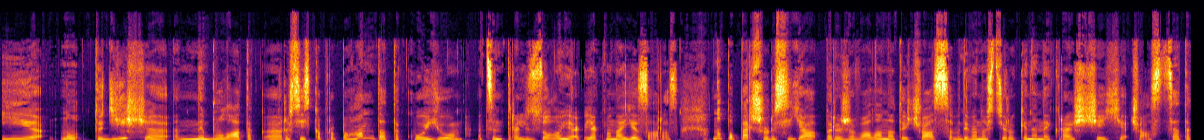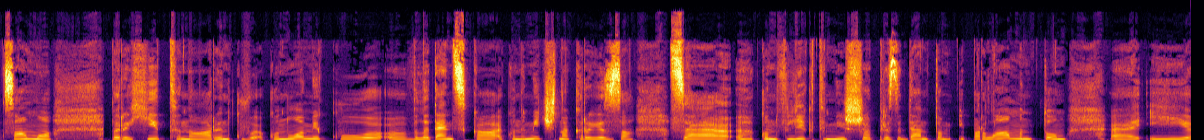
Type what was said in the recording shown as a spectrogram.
І ну тоді ще не була так е, російська пропаганда такою централізованою, як, вона є зараз. Ну, по-перше, Росія переживала переживала на той час в 90-ті роки на найкращий час. Це так само перехід на ринкову економіку, е, велетенська економічна криза, це е, конфлікт між президентом і парламентом, е, і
